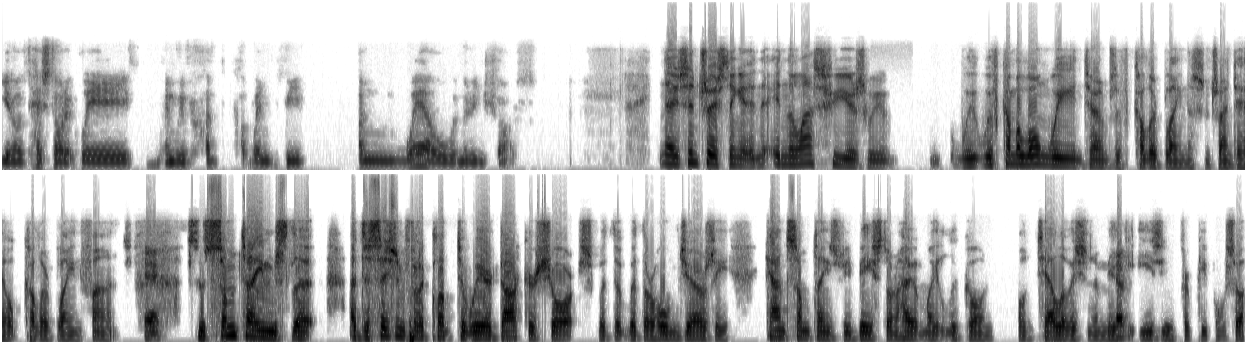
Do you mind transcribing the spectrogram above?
you know historically when we've had when we've done well with maroon shorts. Now it's interesting. In in the last few years, we. We, we've come a long way in terms of colour blindness and trying to help color blind fans. Yeah. So sometimes that a decision for a club to wear darker shorts with the, with their home jersey can sometimes be based on how it might look on, on television and make Yep. it easier for people. So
